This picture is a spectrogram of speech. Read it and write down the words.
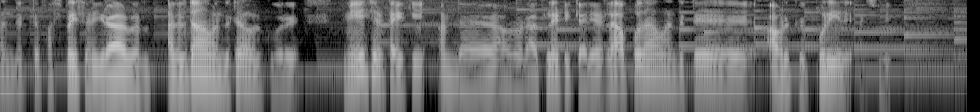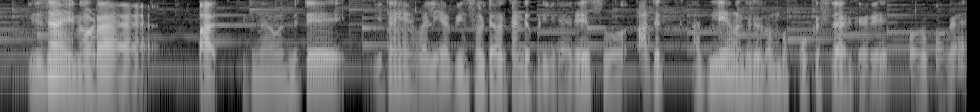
வந்துட்டு ஃபஸ்ட் ப்ரைஸ் அடிக்கிறார் அவர் அதுதான் வந்துட்டு அவருக்கு ஒரு மேஜர் டைட்டில் அந்த அவரோட அத்லெட்டிக் கேரியரில் அப்போ தான் வந்துட்டு அவருக்கு புரியுது ஆக்சுவலி இதுதான் என்னோட பாத் இது நான் வந்துட்டு இதுதான் என் வழி அப்படின்னு சொல்லிட்டு அவர் கண்டுபிடிக்கிறாரு. ஸோ அது அதுலேயே வந்துட்டு ரொம்ப ஃபோக்கஸ்டாக இருக்காரு போக போக.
